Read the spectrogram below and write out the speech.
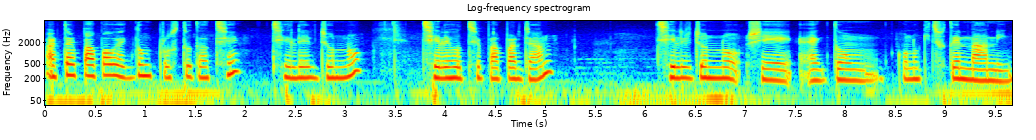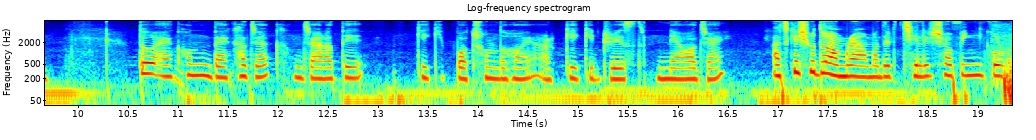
আর তার পাপাও একদম প্রস্তুত আছে ছেলের জন্য। ছেলে হচ্ছে পাপার যান ছেলের জন্য সে একদম কোনো কিছুতে না নেই। তো এখন দেখা যাক যারাতে কী কী পছন্দ হয় আর কী কী ড্রেস নেওয়া যায়। আজকে শুধু আমরা আমাদের ছেলের শপিংই করব।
